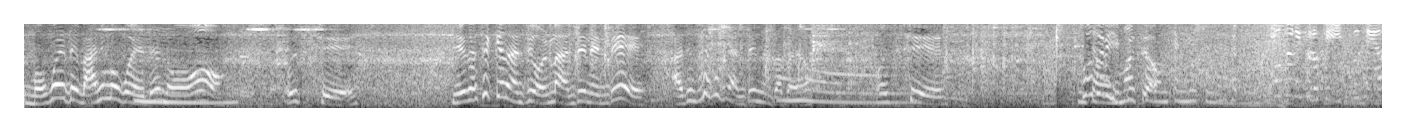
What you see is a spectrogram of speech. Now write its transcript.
먹어야 돼. 많이 먹어야 돼, 너. 옳지. 얘가 새끼 난 지 얼마 안 되는데 아직 회복이 안 됐는가 봐요. 옳지. 소들이 이쁘죠? 챙기시네요. 소들이 그렇게 이쁘세요?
